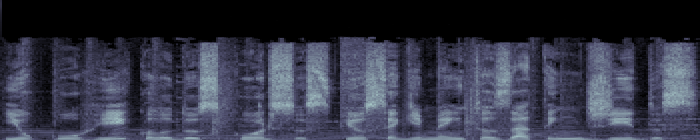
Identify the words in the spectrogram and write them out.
e o currículo dos cursos e os segmentos atendidos.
